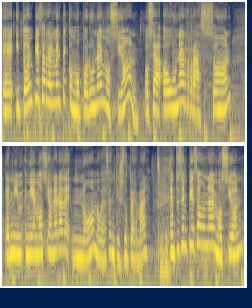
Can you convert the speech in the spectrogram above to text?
Eh, y todo empieza realmente como por una emoción, o sea, o una razón en mi, emoción era de, no, me voy a sentir súper mal. Entonces empieza una emoción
